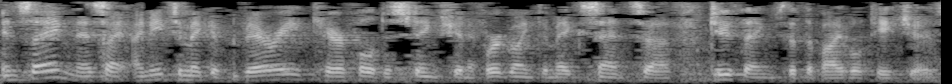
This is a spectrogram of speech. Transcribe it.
In saying this, I, I, need to make a very careful distinction if we're going to make sense of two things that the Bible teaches.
